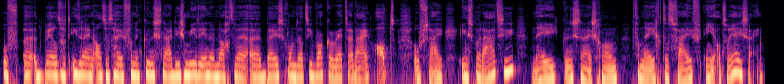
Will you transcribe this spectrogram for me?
Of eh, het beeld wat iedereen altijd heeft van een kunstenaar, die is midden in de nacht eh, bezig omdat hij wakker werd en hij had of zij inspiratie. Nee, kunstenaar is gewoon van 9 tot 5 in je atelier zijn.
